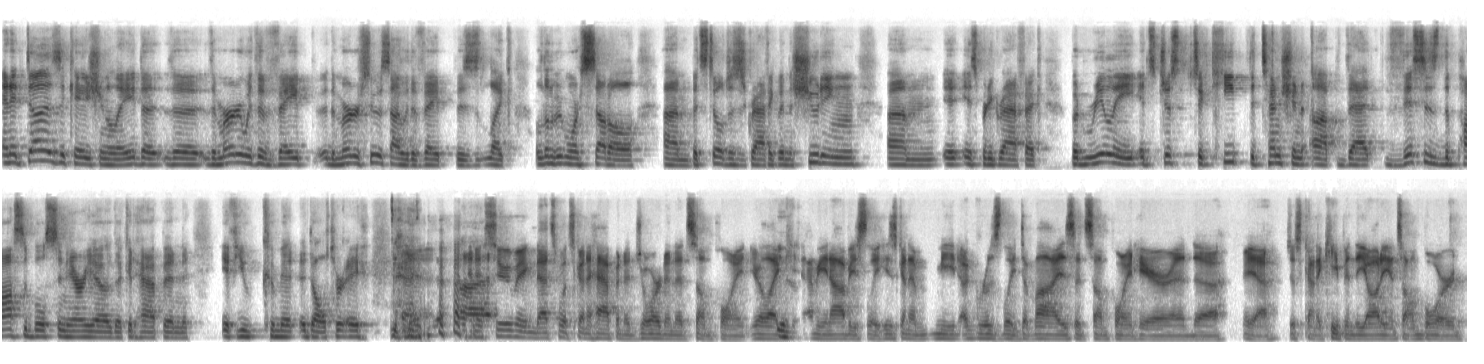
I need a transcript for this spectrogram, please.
And it does occasionally. The the the murder with the vape, the murder suicide with the vape is like a little bit more subtle, um, but still just as graphic. But the shooting um, is pretty graphic. But really, it's just to keep the tension up that this is the possible scenario that could happen if you commit adultery. And, and uh, assuming that's what's going to happen to Jordan at some point, you're like, Yeah. I mean, obviously he's going to meet a grisly demise at some point here, and uh, yeah, just kind of keeping the audience on board.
